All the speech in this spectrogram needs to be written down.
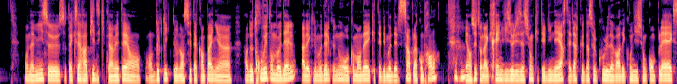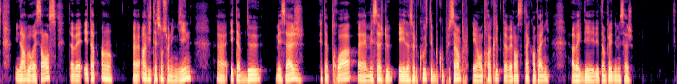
on a mis ce, cet accès rapide qui permettait en, deux clics de lancer ta campagne, euh, de trouver ton modèle avec les modèles que nous on recommandait et qui étaient des modèles simples à comprendre. Mhm. Et ensuite, on a créé une visualisation qui était linéaire, c'est-à-dire que d'un seul coup, au lieu d'avoir des conditions complexes, une arborescence, tu avais étape 1, euh, invitation sur LinkedIn, euh, étape 2, message, étape 3, message 2. Et d'un seul coup, c'était beaucoup plus simple. Et en trois clics, tu avais lancé ta campagne avec des, des templates de messages.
